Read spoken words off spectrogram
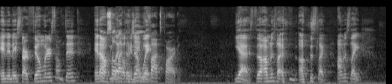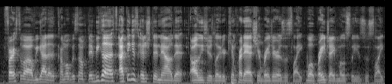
and then they start filming or something and oh, i'll be so like, like, okay a now Jamie wait Foxx party. yeah so i'm just like i'm just like i'm just like first of all we gotta come up with something because i think it's interesting now that all these years later kim kardashian ray j is just like well ray j mostly is just like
